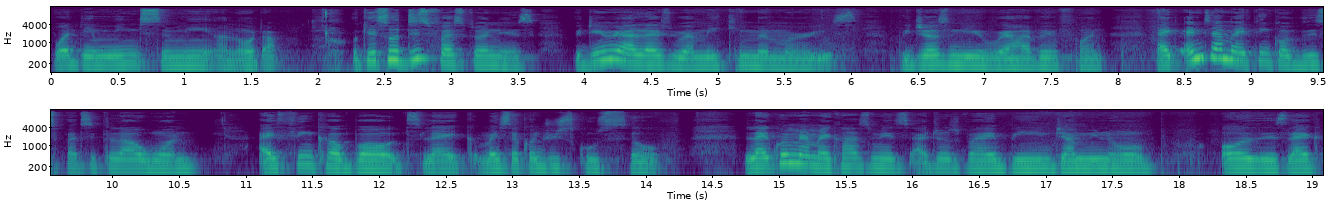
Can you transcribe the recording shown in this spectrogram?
what they mean to me and all that. Okay, so this first one is we didn't realize we were making memories. We just knew we were having fun. Like anytime I think of this particular one, I think about like my secondary school self. Like when me and my classmates are just vibing, jamming up, all this. Like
